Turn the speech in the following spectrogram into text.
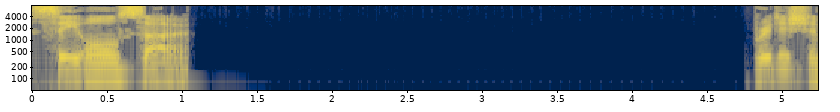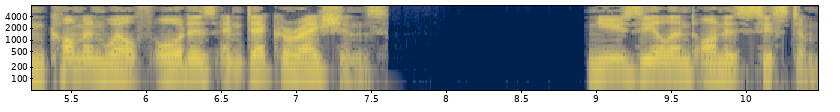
See also British and Commonwealth Orders and Decorations New Zealand Honours System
